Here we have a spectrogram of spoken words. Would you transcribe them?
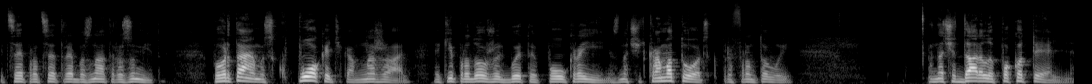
і це про це треба знати, розуміти. Повертаємось к покидькам, на жаль, які продовжують бити по Україні. Значить, Краматорськ прифронтовий. Значить, дарили по котельні.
